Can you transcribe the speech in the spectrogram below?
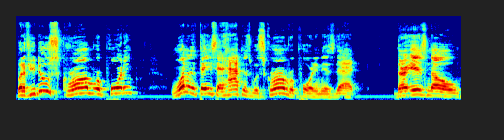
But if you do scrum reporting, one of the things that happens with scrum reporting is that there is no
